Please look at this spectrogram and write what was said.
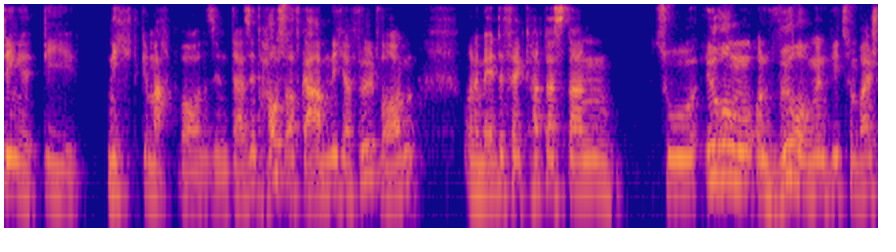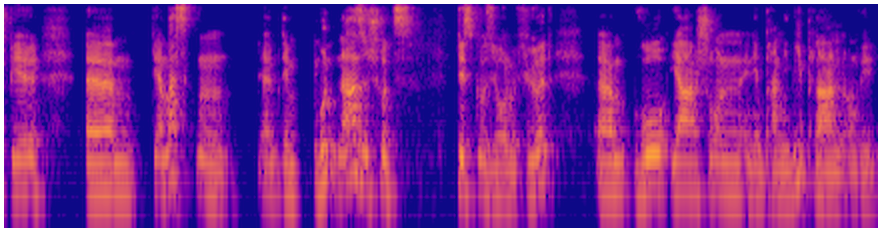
Dinge, die nicht gemacht worden sind. Da sind Hausaufgaben nicht erfüllt worden. Und im Endeffekt hat das dann zu Irrungen und Wirrungen, wie zum Beispiel ähm, der Masken, der, dem Mund-Nasenschutz-Diskussion geführt, ähm, wo ja schon in dem Pandemieplan irgendwie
